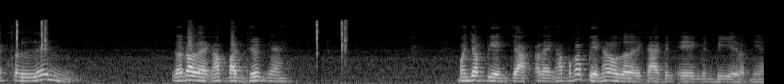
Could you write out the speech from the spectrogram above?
excellent แล้วก็อะไรครับ บันทึกไง มันจะเปลี่ยนจากอะไรครับ มันก็เปลี่ยนให้เราเลยกลายเป็น A เป็น B แบบนี้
